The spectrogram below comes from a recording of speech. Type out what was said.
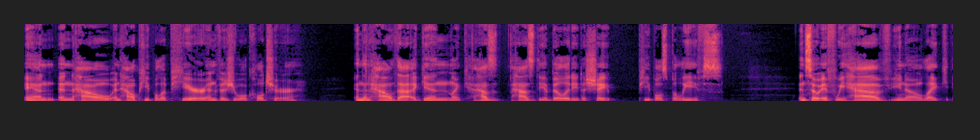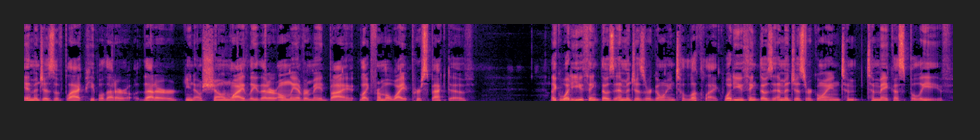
and and how and how people appear in visual culture and then how that again like has has the ability to shape people's beliefs and so if we have you know like images of black people that are that are you know shown widely that are only ever made by like from a white perspective like what do you think those images are going to look like? What do you think those images are going to to make us believe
